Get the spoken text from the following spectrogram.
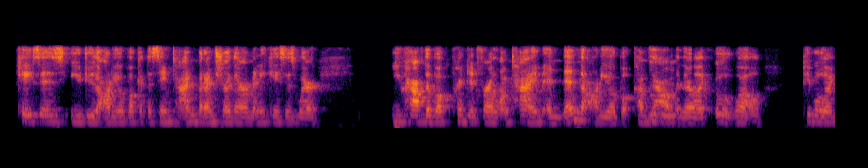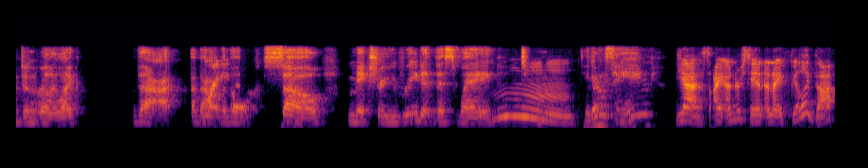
cases you do the audiobook at the same time, but I'm sure there are many cases where you have the book printed for a long time and then the audiobook comes mm-hmm. out and they're like, "Oh, well, people like didn't really like that about right. the book." So, make sure you read it this way. Mm. You get what I'm saying? Yes, I understand and I feel like that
